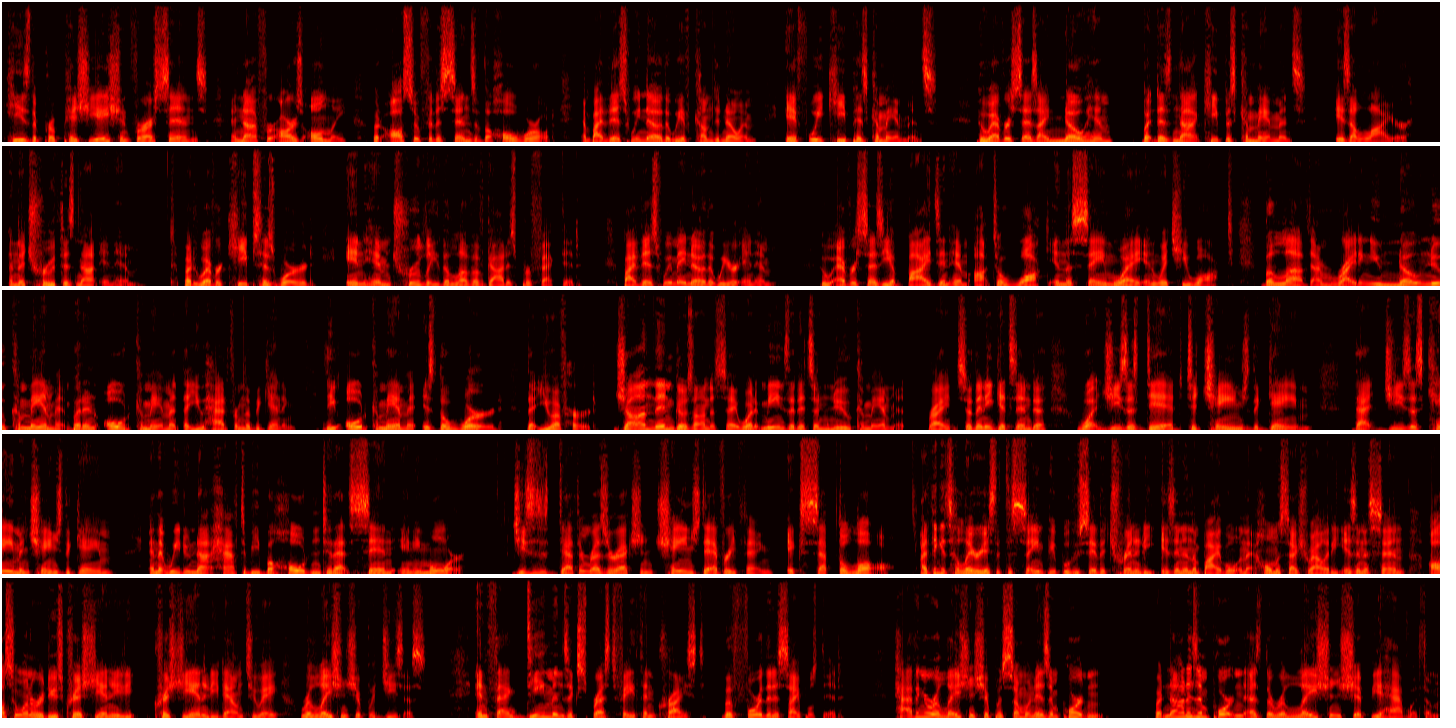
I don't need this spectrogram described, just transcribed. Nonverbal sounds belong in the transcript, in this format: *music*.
He is the propitiation for our sins, and not for ours only, but also for the sins of the whole world. And by this we know that we have come to know him, if we keep his commandments. Whoever says, I know him, but does not keep his commandments, is a liar, and the truth is not in him. But whoever keeps his word, in him truly the love of God is perfected. By this we may know that we are in him. Whoever says he abides in him ought to walk in the same way in which he walked. Beloved, I'm writing you no new commandment, but an old commandment that you had from the beginning. The old commandment is the word that you have heard. John then goes on to say what it means that it's a new commandment, right? So then he gets into what Jesus did to change the game, that Jesus came and changed the game, and that we do not have to be beholden to that sin anymore. Jesus' death and resurrection changed everything except the law. I think it's hilarious that the same people who say the Trinity isn't in the Bible and that homosexuality isn't a sin also want to reduce Christianity Christianity down to a relationship with Jesus. In fact, demons expressed faith in Christ before the disciples did. Having a relationship with someone is important, but not as important as the relationship you have with them.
